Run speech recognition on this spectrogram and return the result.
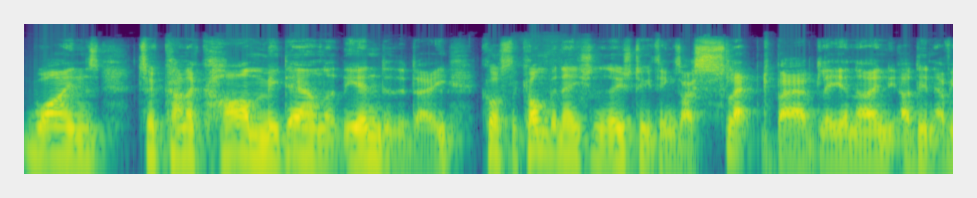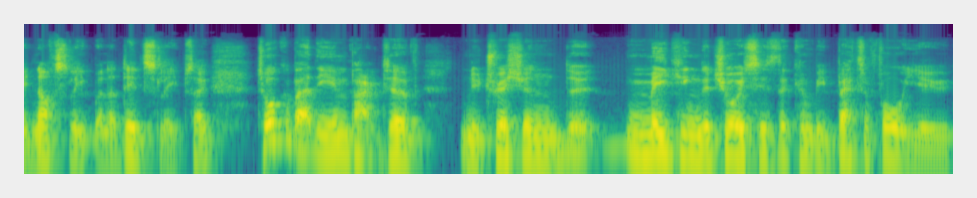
wines to kind of calm me down at the end of the day. Of course, the combination of those two things, I slept badly and I, I didn't have enough sleep when I did sleep. So, talk about the impact of nutrition, the, making the choices that can be better for you,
